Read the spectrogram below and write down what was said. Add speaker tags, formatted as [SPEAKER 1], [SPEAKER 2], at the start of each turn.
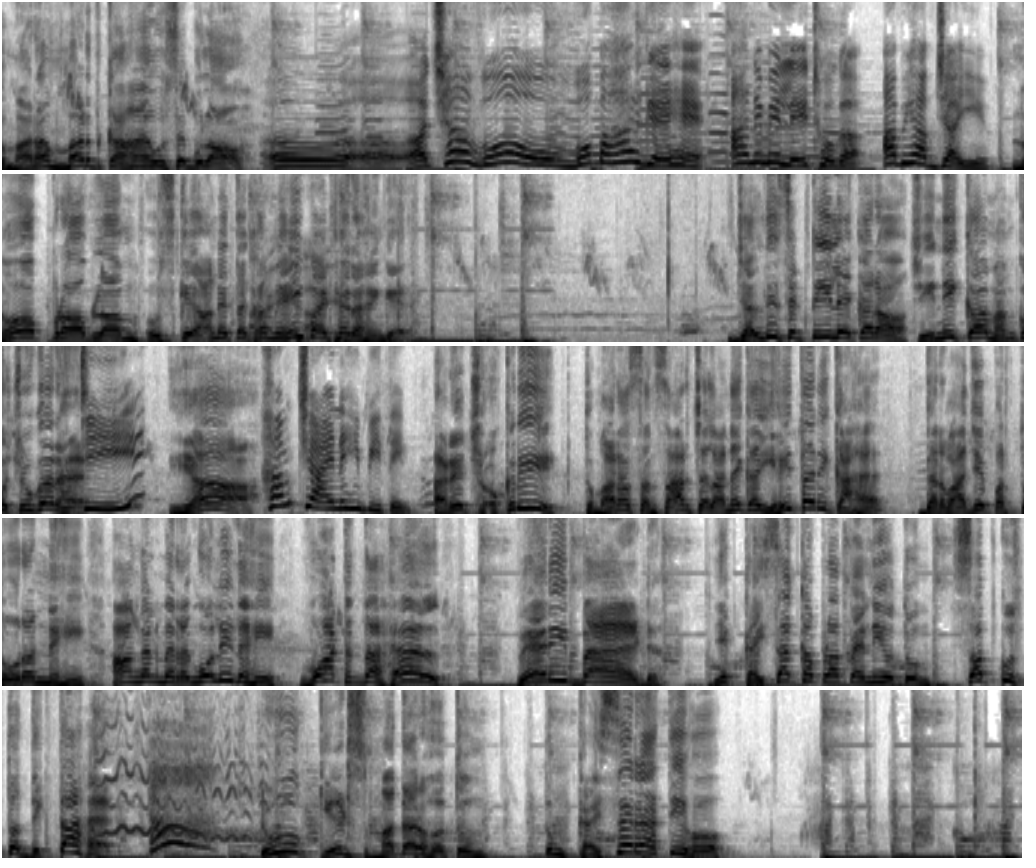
[SPEAKER 1] तुम्हारा मर्द कहाँ है उसे बुलाओ।
[SPEAKER 2] अच्छा वो वो बाहर गए हैं। आने में लेट होगा। अभी आप जाइए।
[SPEAKER 1] नो प्रॉब्लम उसके आने तक हम यहीं बैठे रहेंगे। जल्दी से टी लेकर आओ। चीनी कम हमको शुगर है।
[SPEAKER 2] टी?
[SPEAKER 1] या।
[SPEAKER 2] हम चाय नहीं पीते।
[SPEAKER 1] अरे छोकरी तुम्हारा संसार चलाने का यही तरीका है। दरवाजे पर तोरण नहीं आँगन में रंगोली नहीं। What the hell very bad ये कैसा कपड़ा पहनी हो तुम? सब कुछ तो दिखता है। टू किड्स मदर हो तुम। तुम कैसे रहती हो?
